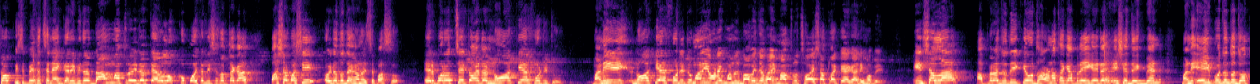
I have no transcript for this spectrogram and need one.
সব কিছু পেয়ে যাচ্ছেন এক গাড়ির ভিতরে। দাম মাত্র এটার তেরো লক্ষ পঁয়তাল্লিশ হাজার টাকা। পাশাপাশি ওইটা তো দেখানো হয়েছে পাঁচশো। এরপর হচ্ছে Toyota Noah KR forty two মানে নোয়া কেয়ার ফোর্টি টু মানে অনেক মানুষ ভাবে যে ভাই মাত্র ছয় সাত লাখ টাকা গাড়ি হবে। ইনশাল্লাহ আপনারা যদি কেউ ধারণা থাকে আপনারা এই গাড়িটা এসে দেখবেন। মানে এই পর্যন্ত যত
